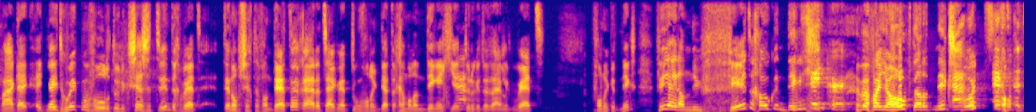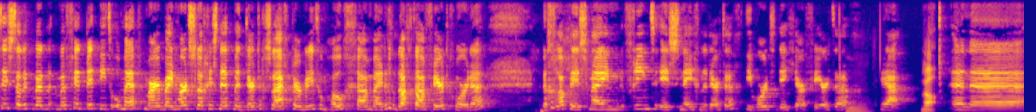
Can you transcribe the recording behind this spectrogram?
Maar kijk, ik weet hoe ik me voelde toen ik 26 werd ten opzichte van 30. Hè, dat zei ik net, toen vond ik 30 helemaal een dingetje. Ja. Toen ik het uiteindelijk werd, vond ik het niks. Vind jij dan nu 40 ook een dingetje? Zeker. Waarvan je hoopt dat het niks Ja, wordt? Echt, Of- het is dat ik mijn, mijn Fitbit niet om heb, maar mijn hartslag is net met 30 slagen per minuut omhoog gegaan bij de gedachte aan 40 worden. De grap is, mijn vriend is 39. Die wordt dit jaar 40. Ja. Ja. En eh,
